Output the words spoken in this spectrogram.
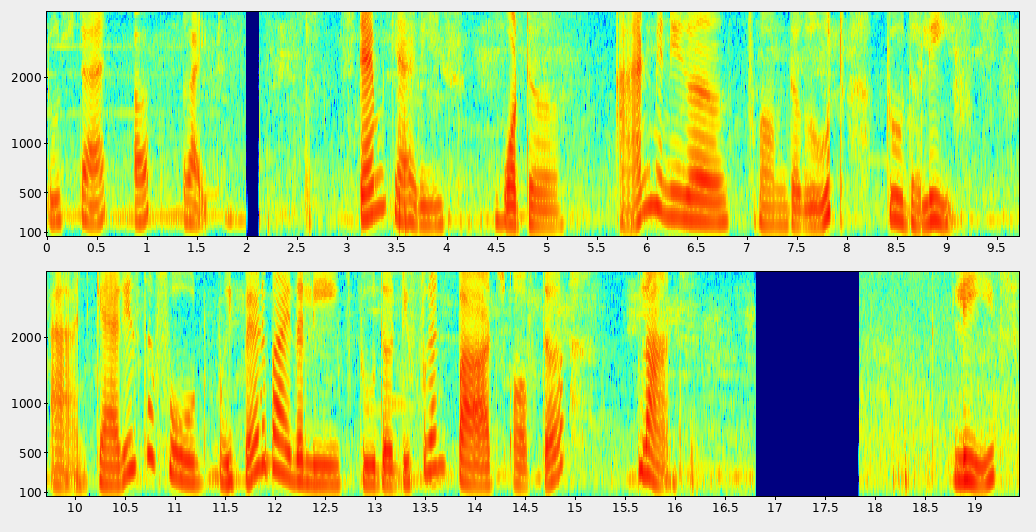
to stand upright. Stem carries water, and mineral from the root to the leaf and carries the food prepared by the leaf to the different parts of the plants. Leaves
